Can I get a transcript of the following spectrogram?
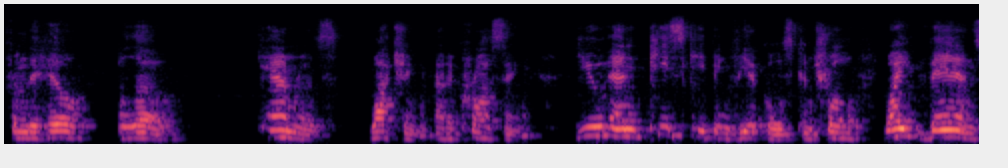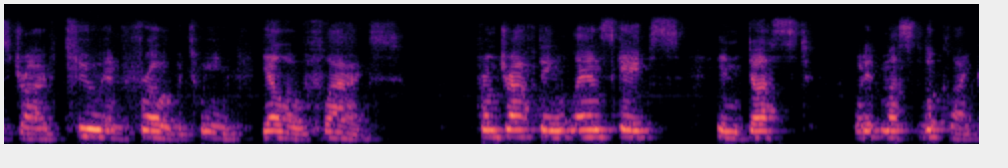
from the hill below. Cameras watching at a crossing. UN peacekeeping vehicles control. White vans drive to and fro between yellow flags. From drafting landscapes in dust, what it must look like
